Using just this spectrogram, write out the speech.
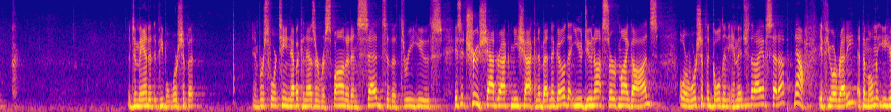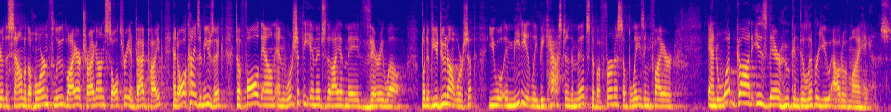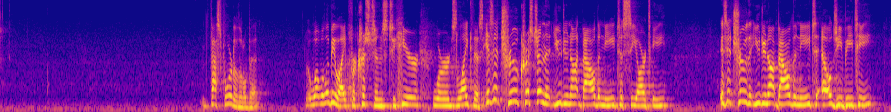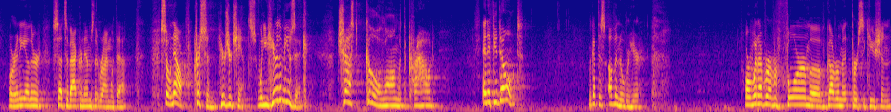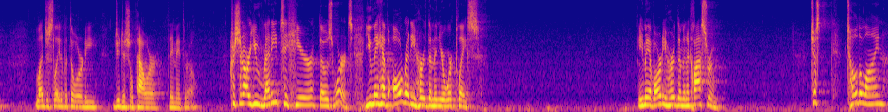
demanded that people worship it. In verse 14, Nebuchadnezzar responded and said to the three youths, Is it true, Shadrach, Meshach, and Abednego, that you do not serve my gods, or worship the golden image that I have set up. Now, if you are ready, at the moment you hear the sound of the horn, flute, lyre, trigon, psaltery, and bagpipe, and all kinds of music, to fall down and worship the image that I have made very well. But if you do not worship, you will immediately be cast into the midst of a furnace of blazing fire. And what God is there who can deliver you out of my hands? Fast forward a little bit. What will it be like for Christians to hear words like this? Is it true, Christian, that you do not bow the knee to CRT? Is it true that you do not bow the knee to LGBT or any other sets of acronyms that rhyme with that? So now, Christian, here's your chance. When you hear the music, just go along with the crowd. And if you don't, we got this oven over here. Or whatever other form of government persecution legislative authority, judicial power they may throw. Christian, are you ready to hear those words? You may have already heard them in your workplace. You may have already heard them in a classroom. Just toe the line.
